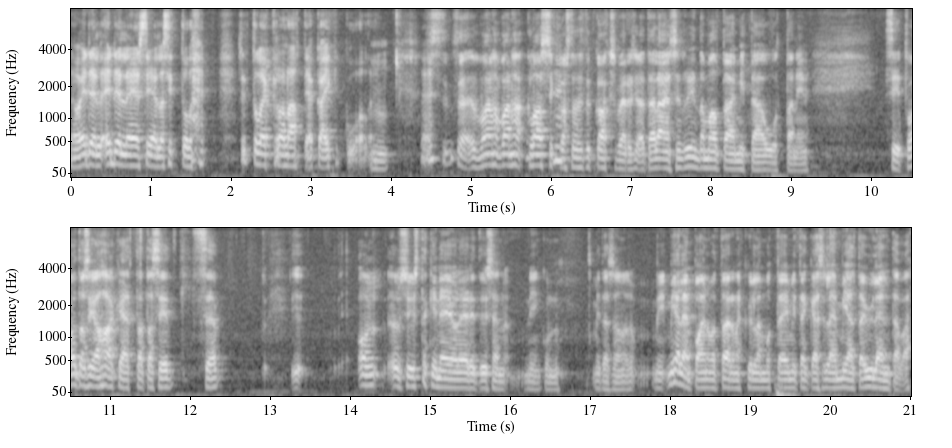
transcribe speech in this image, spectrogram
ne on edelleen, edelleen siellä, sitten tulee, sit tulee granaatti ja kaikki kuolee. Mm. Eh? Se vanha, vanha klassikko, on tehty kaksi versiota, länsin rintamalta ei mitään uutta, niin siitä voi tosiaan hakea, että tota, siitä, se on, syystäkin ei ole erityisen niin kuin, mitä se on, mielenpainuva tarina kyllä, mutta ei mitenkään silleen mieltä ylentävä.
